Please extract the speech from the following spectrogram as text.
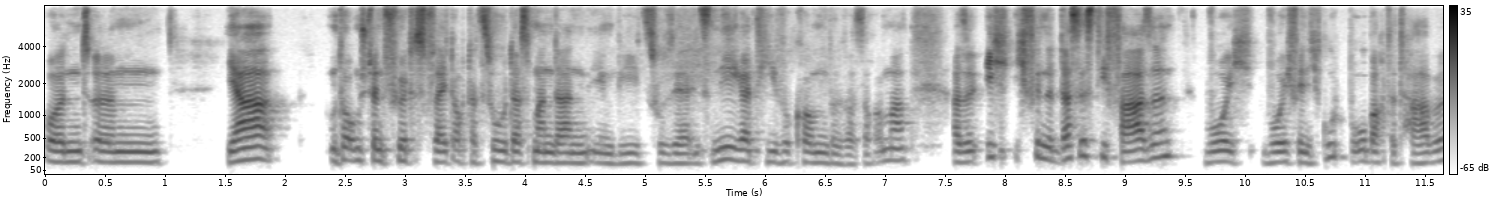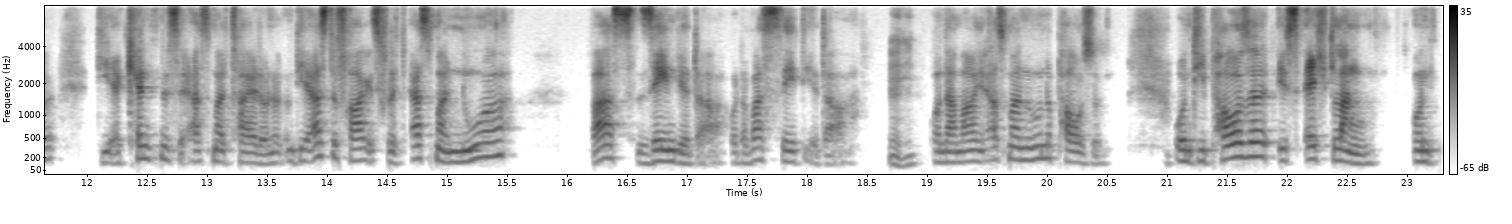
Und ähm, ja, unter Umständen führt es vielleicht auch dazu, dass man dann irgendwie zu sehr ins Negative kommt oder was auch immer. Also ich, ich finde, das ist die Phase, wo ich, wo ich, wenn ich gut beobachtet habe, die Erkenntnisse erstmal teile. Und, und die erste Frage ist vielleicht erstmal nur, was sehen wir da oder was seht ihr da? Mhm. Und da mache ich erstmal nur eine Pause. Und die Pause ist echt lang. Und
